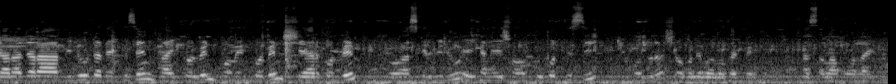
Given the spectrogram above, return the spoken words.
যারা যারা ভিডিওটা দেখতেছেন লাইক করবেন কমেন্ট করবেন শেয়ার করবেন। তো আজকের ভিডিও এইখানে সমাপ্ত করতেছি। বন্ধুরা সকলে ভালো থাকবেন। আসসালামু আলাইকুম।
